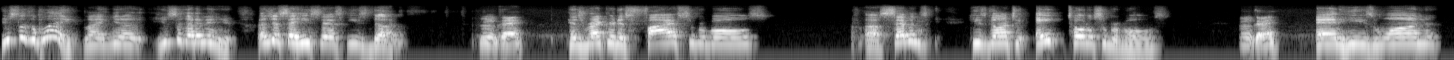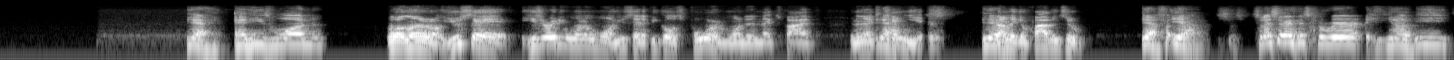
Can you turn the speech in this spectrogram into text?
you still can play. Like, you know, you still got it in you. Let's just say he says he's done. Okay. His record is five Super Bowls, uh, seven. He's gone to eight total Super Bowls, Okay. and he's won. Yeah, and he's won. Well, no, no, no. You said he's already one and one. You said if he goes four and one in the next five, in the next Yeah. ten years, Yeah, I'm making five and two. Yeah, yeah. So, let's say that his career, you know, he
